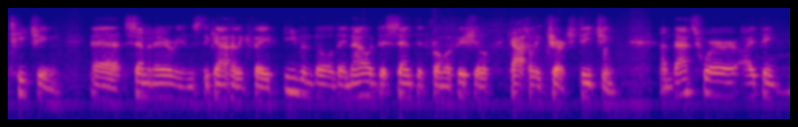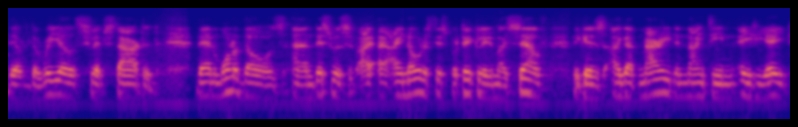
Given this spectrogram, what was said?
teaching uh, seminarians the Catholic faith, even though they now dissented from official Catholic Church teaching. And that's where I think the, the real slip started. Then one of those, and this was, I, I noticed this particularly myself because I got married in 1988.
